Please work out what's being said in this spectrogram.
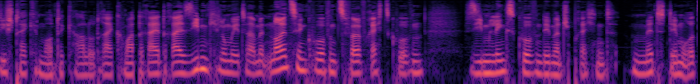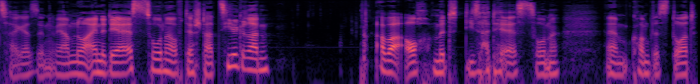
die Strecke Monte Carlo 3,337 Kilometer mit 19 Kurven, 12 Rechtskurven, 7 Linkskurven dementsprechend mit dem Uhrzeigersinn. Wir haben nur eine DRS-Zone auf der Start-Zielgeraden, aber auch mit dieser DRS-Zone ähm, kommt es dort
